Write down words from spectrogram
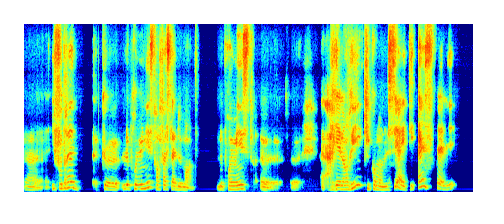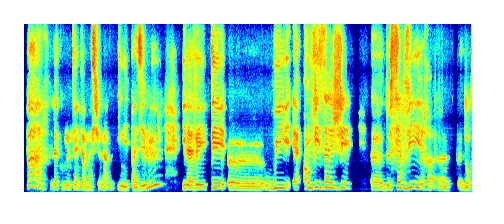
il faudrait que le premier ministre en fasse la demande. Le premier ministre euh, Ariel Henry, qui, comme on le sait, a été installé par la communauté internationale. Il n'est pas élu. Il avait été, euh, oui, envisagé euh, de servir euh, donc,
